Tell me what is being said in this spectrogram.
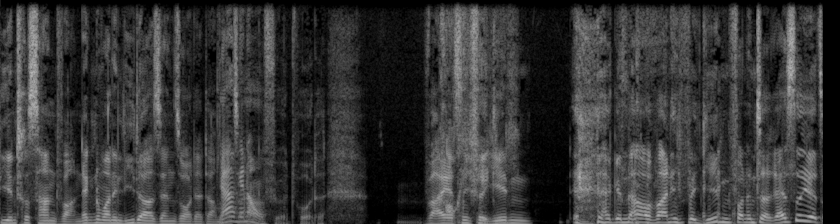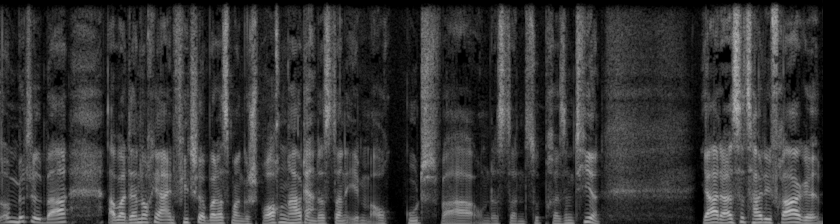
die interessant waren. Denk nur mal an den LIDAR-Sensor, der damals ja, genau. eingeführt wurde war jetzt nicht für jeden, genau, war nicht für jeden von Interesse jetzt unmittelbar, aber dennoch ja ein Feature, über das man gesprochen hat ja. und das dann eben auch gut war, um das dann zu präsentieren. Ja, da ist jetzt halt die Frage,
